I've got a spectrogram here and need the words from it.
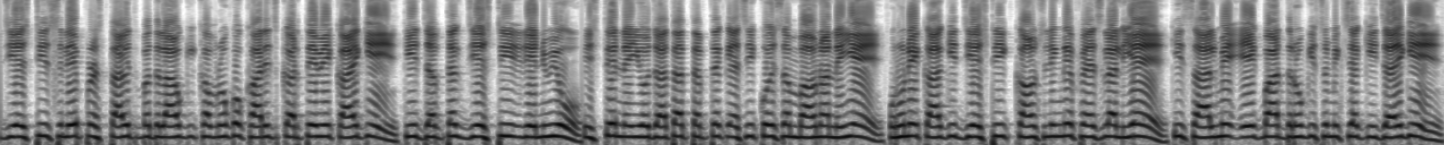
जीएसटी स्लेब प्रस्तावित बदलाव की खबरों को खारिज करते हुए कहा कि, कि जब तक जीएसटी रेन्यू स्थिर नहीं हो जाता तब तक ऐसी कोई संभावना नहीं है। उन्होंने कहा कि जीएसटी काउंसिलिंग ने फैसला लिया है कि साल में एक बार दरों की समीक्षा की जाएगी।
